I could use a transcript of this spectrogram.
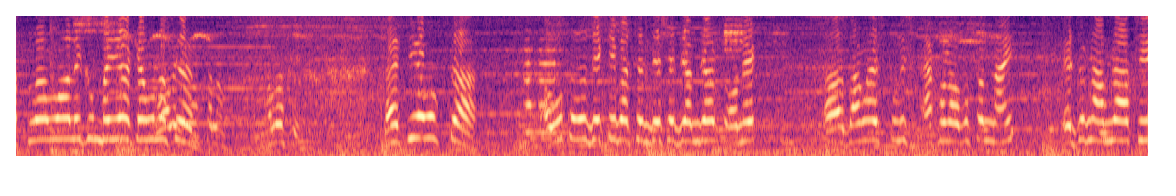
আসসালামু আলাইকুম ভাইয়া কেমন আছেন? ভালো আছেন ভাই কি অবস্থা? অবস্থা তো দেখতেই পাচ্ছেন দেশে যানজট অনেক। বাংলাদেশ পুলিশ এখন অবস্থান নাই। এর জন্য আমরা আছি।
